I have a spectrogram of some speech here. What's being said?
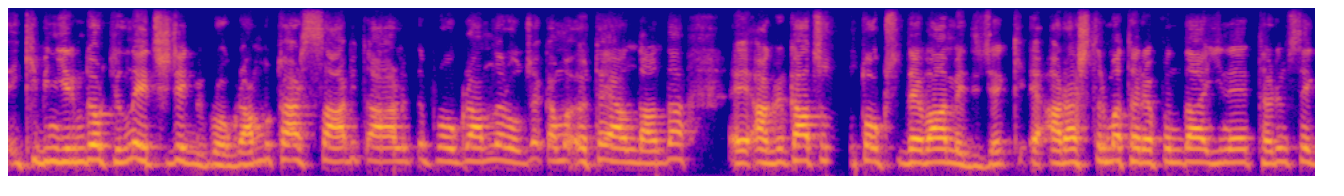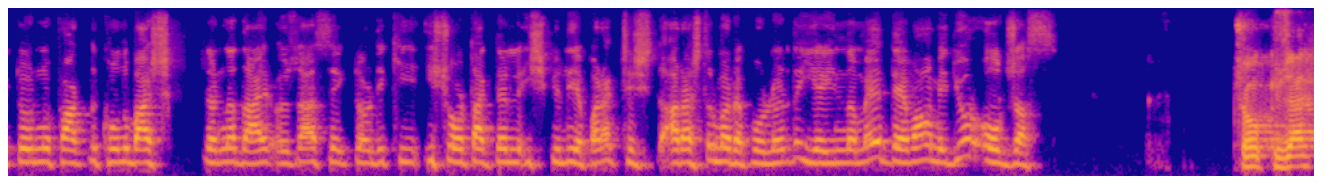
2024 yılına yetişecek bir program. Bu tarz sabit ağırlıklı programlar olacak ama öte yandan da e, Agricultural Talks devam edecek. E, araştırma tarafında yine tarım sektörünün farklı konu başlıklarına dair özel sektördeki iş ortaklarıyla işbirliği yaparak çeşitli araştırma raporları da yayınlamaya devam ediyor olacağız. Çok güzel,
